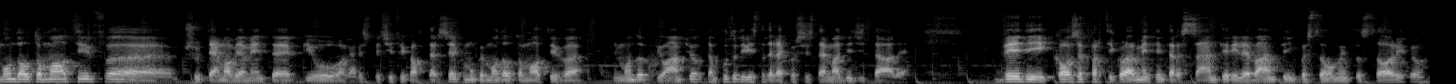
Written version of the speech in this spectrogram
mondo automotive, eh, sul tema ovviamente più magari specifico after sale, comunque il mondo automotive nel mondo più ampio, da un punto di vista dell'ecosistema digitale. Vedi cose particolarmente interessanti, rilevanti in questo momento storico?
